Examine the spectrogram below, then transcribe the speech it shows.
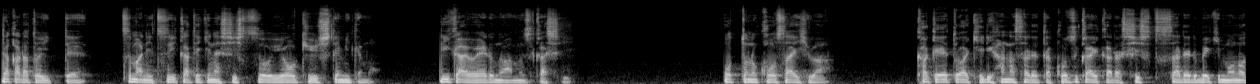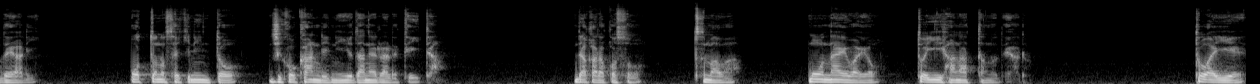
だからといって妻に追加的な支出を要求してみても、理解を得るのは難しい。夫の交際費は、家計とは切り離された小遣いから支出されるべきものであり、夫の責任と自己管理に委ねられていた。だからこそ、妻は、もうないわよ、と言い放ったのである。とはいえ、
